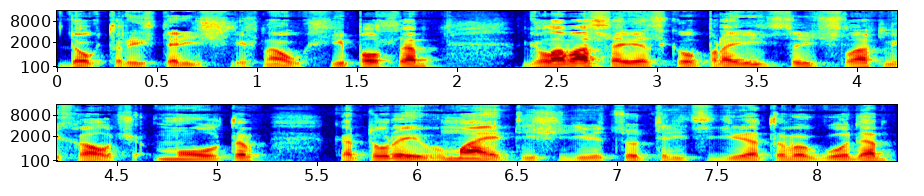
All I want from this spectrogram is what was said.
доктора исторических наук Сиполса, глава советского правительства Вячеслав Михайлович Молотов, который в мае 1939 года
